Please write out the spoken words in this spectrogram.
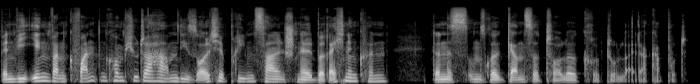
Wenn wir irgendwann Quantencomputer haben, die solche Primzahlen schnell berechnen können, dann ist unsere ganze tolle Krypto leider kaputt.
